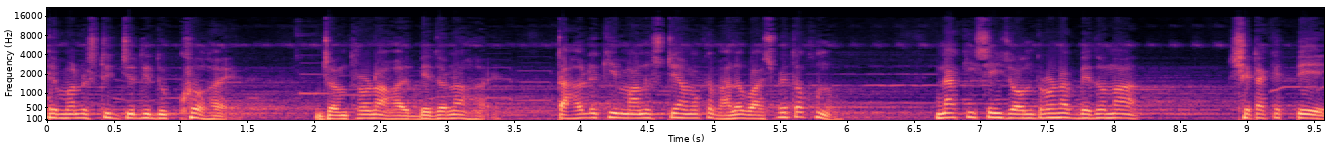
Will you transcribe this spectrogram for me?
এ মানুষটির যদি দুঃখ হয়, যন্ত্রণা হয়, বেদনা হয়, তাহলে কি মানুষটি আমাকে ভালোবাসবে তখনও? নাকি সেই যন্ত্রণা, বেদনা সেটাকে পেয়ে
